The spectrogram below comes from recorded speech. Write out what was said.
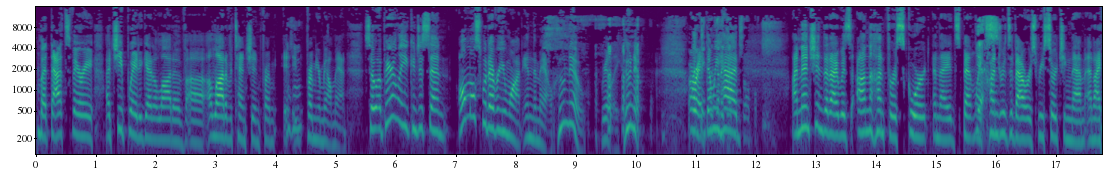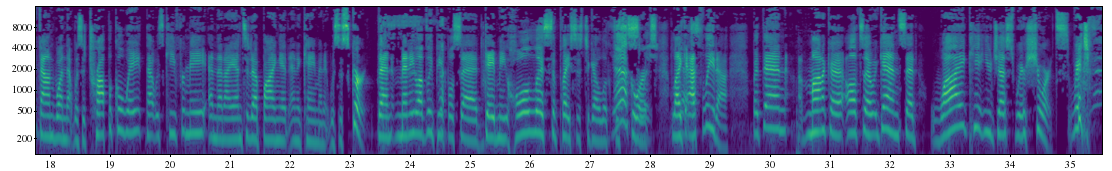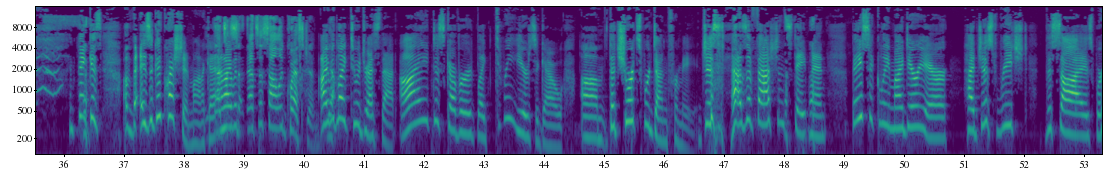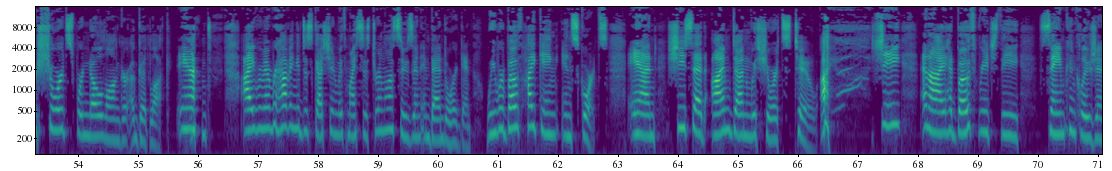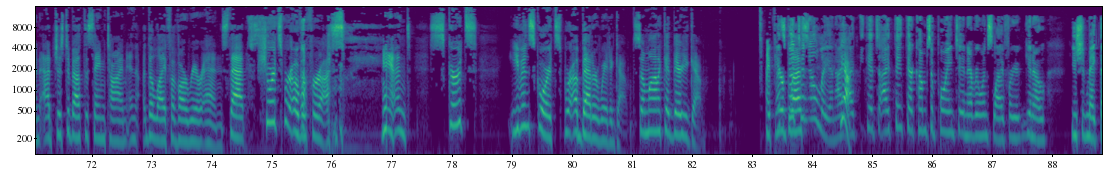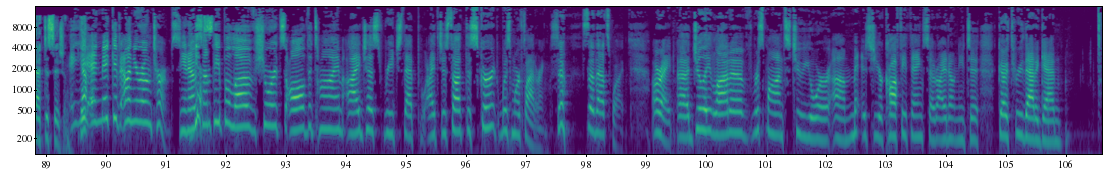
but that's very a cheap way to get a lot of uh, a lot of attention from Mm-hmm. from your mailman. So apparently, you can just send almost whatever you want in the mail. Who knew? Really? Who knew? All right, then we gonna get in had. I mentioned that I was on the hunt for a skirt and I had spent like Yes. hundreds of hours researching them and I found one that was a tropical weight that was key for me and then I ended up buying it and it came and it was a skirt. Then many lovely people said gave me whole lists of places to go look Yes, for skirts like Yes. Athleta. But then Monica also again said, "Why can't you just wear shorts?" Which I think is a, is a good question, Monica. That's, and a, I would s- that's a solid question. I Yeah. would like to address that. I discovered like three years ago um, that shorts were done for me, just as a fashion statement. Basically, my derriere had just reached the size where shorts were no longer a good look. And I remember having a discussion with my sister in law, Susan, in Bend, Oregon. We were both hiking in skirts. And she said, I'm done with shorts too. I, she and I had both reached the same conclusion at just about the same time in the life of our rear ends that shorts were over for us and skirts, even skirts, were a better way to go. So, Monica, there you go. If you're That's good to know, Leon. I, Yeah. I think it's. I think there comes a point in everyone's life where you know you should make that decision. Yeah, Yep. and make it on your own terms. You know, Yes. some people love shorts all the time. I just reached that. I just thought the skirt was more flattering, so so that's why. All right, uh, Julie, a lot of response to your um to your coffee thing, so I don't need to go through that again.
